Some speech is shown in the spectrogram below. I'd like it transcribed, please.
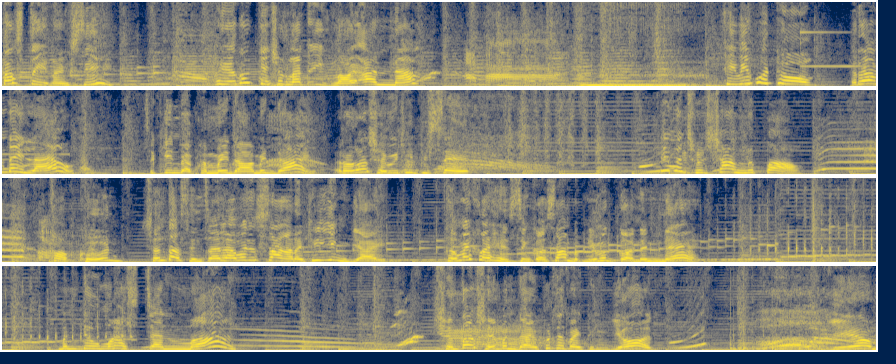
ตั้งสติหน่อยสิเธอยังต้องกินช็อกโกแลตอีกร้อยอันนะ ฟีวิพูดถูก เริ่มได้แล้ว จะกินแบบธรรมดาไม่ได้ เราต้องใช้วิธีพิเศษ นี่มันชุดช่างหรือเปล่า ขอบคุณ ฉันตัดสินใจแล้วว่าจะสร้างอะไรที่ยิ่งใหญ่ เธอไม่เคยเห็นสิ่งก่อสร้างแบบนี้มาก่อนแน่ๆมันดูมหัศจรรย์มาก ฉันต้องใช้บันไดเพื่อจะไปถึงยอด เยี่ยม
